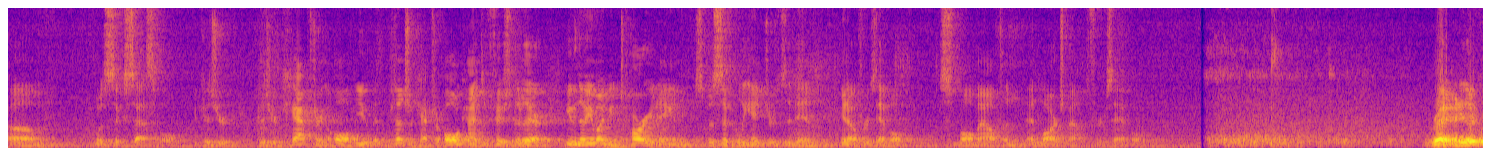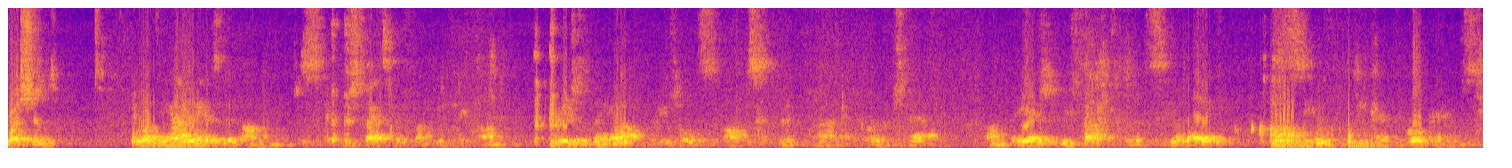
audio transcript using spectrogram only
um, was successful because you're because you're capturing all you have the potential to capture all kinds of fish that are there, even though you might be targeting and specifically interested in, you know, for example, smallmouth and, and largemouth, for example. Right. Any other questions? The one thing I would add is that, um, just with respect to the funding, um, Rachel's been out, Rachel's office has been, uh, at Gardner staff. Um, they actually reached out to the CLA to see if we had programs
